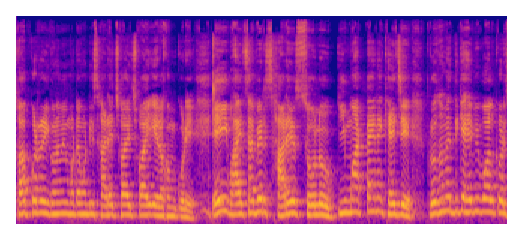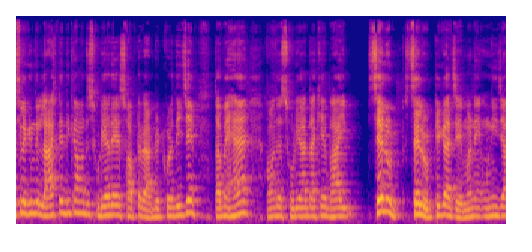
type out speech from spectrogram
সব কটার ইকোনমি মোটামুটি সাড়ে ছয় ছয় এরকম করে। এই ভাই সাহেবের সাড়ে ষোলো, কি মারটাই না খেয়েছে। প্রথমের দিকে হেভি বল করেছিল, কিন্তু লাস্টের দিকে আমাদের সূর্যাদের সফটওয়্যার আপডেট করে দিয়েছে। তবে হ্যাঁ আমাদের সূর্যাদাকে ভাই সেলুট সেলুট ঠিক আছে? মানে উনি যা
